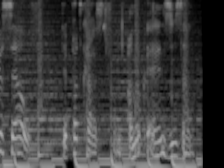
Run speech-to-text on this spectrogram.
Yourself, der Podcast von Anok L. Susan.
